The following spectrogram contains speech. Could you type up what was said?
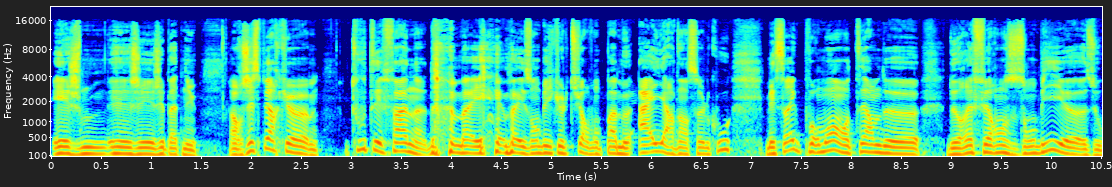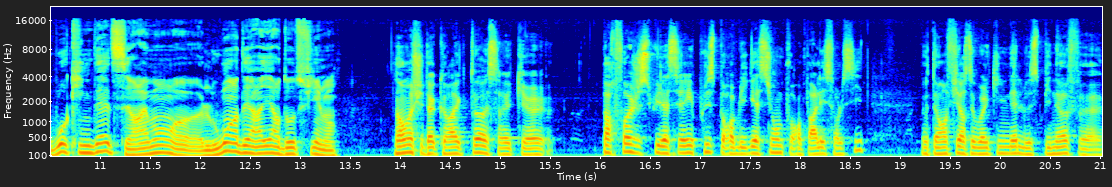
et j'ai pas tenu. Alors j'espère que tous tes fans de My, Zombie Culture vont pas me haïr d'un seul coup, mais c'est vrai que pour moi, en termes de, de référence zombie, euh, The Walking Dead, c'est vraiment euh, loin derrière d'autres films. Hein. Non, moi je suis d'accord avec toi. C'est vrai que parfois je suis la série plus par obligation pour en parler sur le site, notamment Fear the Walking Dead, le spin-off. Euh,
